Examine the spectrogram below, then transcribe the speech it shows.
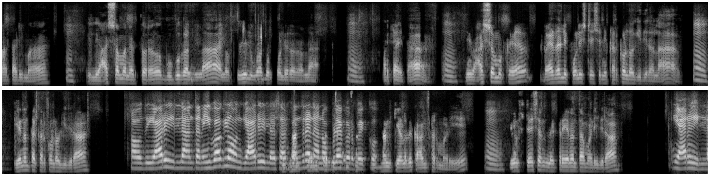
ಮಾತಾಡಿಮ್ಮ ಹ್ಮ್. ಇಲ್ಲಿ ಆಶ್ರಮ ನಡೆಸೋರು ಗುಗ್ಗುಗಳೆಲ್ಲ ಕಿವಿಲ್ ಹೂವ ಬರ್ಕೊಂಡಿರೋರಲ್ಲ ಹ್ಮ್. ಅರ್ಥ ಆಯ್ತಾ? ಹ್ಮ್. ನೀವು ಆಶ್ರಮಕ್ಕೆ ಬ್ಯಾಡಳ್ಳಿ ಪೊಲೀಸ್ ಸ್ಟೇಷನ್ ಕರ್ಕೊಂಡ್ ಹೋಗಿದ್ದೀರಲ್ಲ? ಹ್ಮ್. ಏನಂತ ಕರ್ಕೊಂಡ್ ಹೋಗಿದ್ದೀರಾ? ಹೌದು ಯಾರು ಇಲ್ಲ ಅಂತಾನೆ. ಇವಾಗ್ಲೂ ಅವ್ನ್ಗೆ ಯಾರು ಇಲ್ಲ ಸರ್. ಬಂದ್ರೆ ನಾನು ಒಬ್ಳೆ ಬರ್ಬೇಕು. ನಾನ್ ಕೇಳೋದಕ್ಕೆ ಆನ್ಸರ್ ಮಾಡಿ. ಹ್ಮ್. ನೀವು ಸ್ಟೇಷನ್ ಲೆಟರ್ ಏನಂತ ಮಾಡಿದಿರಾ ಯಾರು ಇಲ್ಲ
